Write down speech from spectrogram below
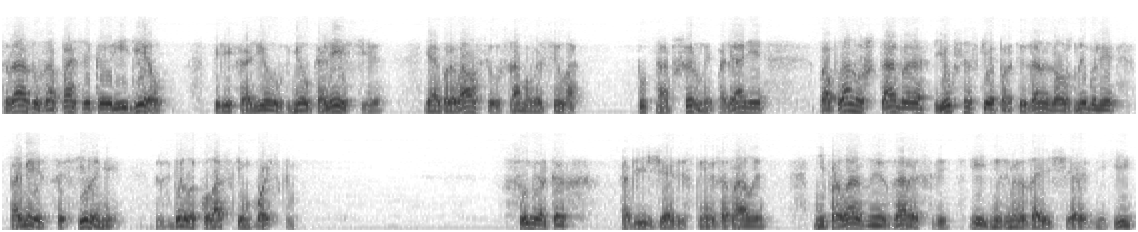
сразу за пасекой редел, переходил в мелколесье и обрывался у самого села. Тут, на обширной поляне, по плану штаба, юксинские партизаны должны были помериться силами с белокулацким войском. В сумерках, объезжая лесные завалы, непролазные заросли и незамерзающие родники,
